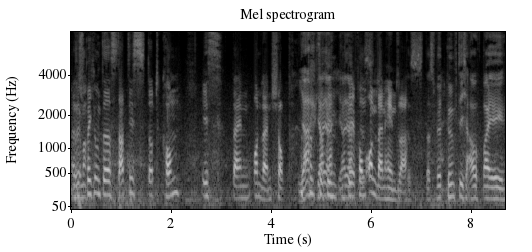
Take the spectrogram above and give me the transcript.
Also sprich unter statis.com ist dein Online-Shop Ja, ja, ja, ja, ja, vom Online-Händler. das, das wird künftig auch bei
